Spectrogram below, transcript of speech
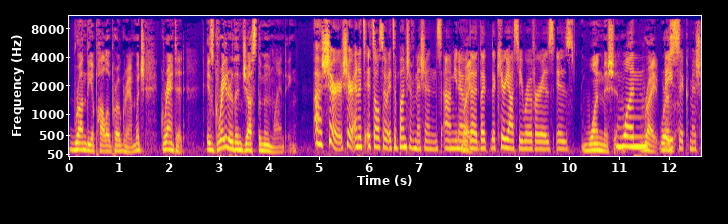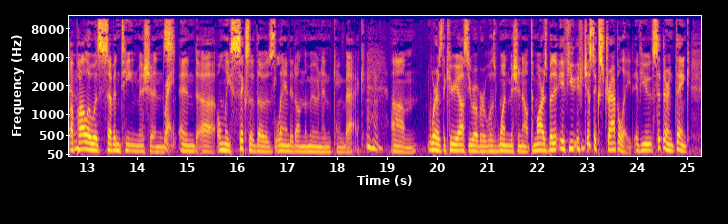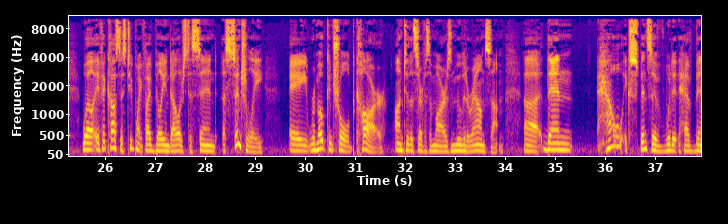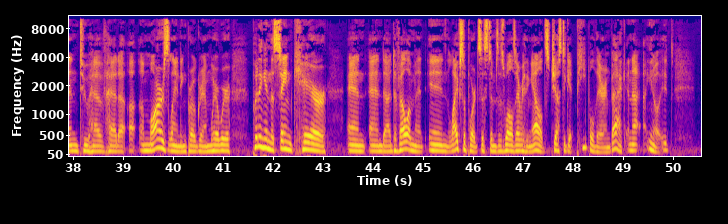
run the Apollo program, which, granted, is greater than just the moon landing. Uh, sure, sure, and it's it's also it's a bunch of missions. Um, you know, Right. the, the the Curiosity rover is is One mission, One right? Whereas basic mission. Apollo was seventeen missions, Right. And uh, only six of those landed on the moon and came back. Mm-hmm. Um, whereas the Curiosity rover was one mission out to Mars. But if you if you just extrapolate, if you sit there and think, well, if it cost us two point five billion dollars to send essentially a remote controlled car onto the surface of Mars and move it around some, uh, then how expensive would it have been to have had a, a Mars landing program where we're putting in the same care and and uh, development in life support systems as well as everything else just to get people there and back? And I, you know, it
